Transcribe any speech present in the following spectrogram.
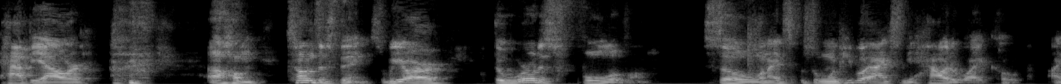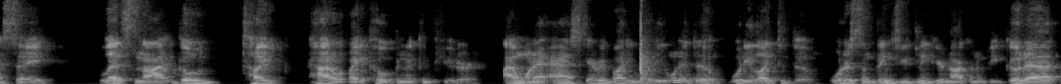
happy hour, um, tons of things. We are the world is full of them. So when I so when people ask me how do I cope, I say, let's not go type how do I cope in the computer. I want to ask everybody, what do you want to do? What do you like to do? What are some things you think you're not going to be good at?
